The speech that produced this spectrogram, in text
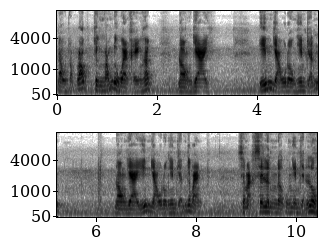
Đầu trọc lóc chân móng đi hoàn thiện hết. Đòn dài yếm dậu đồ nghiêm chỉnh. Đòn dài yếm dậu đồ nghiêm chỉnh các bạn. Xe mặt xe lưng rồi cũng nghiêm chỉnh luôn.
